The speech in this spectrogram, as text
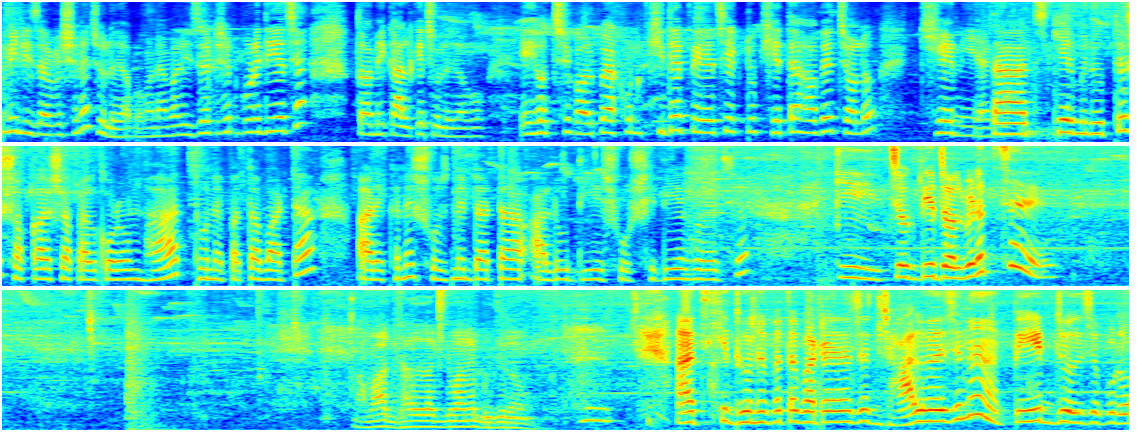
আমি রিজার্ভেশনে চলে যাব। মানে আমার রিজার্ভেশন করে দিয়েছে, তো আমি কালকে চলে যাব। এই হচ্ছে গল্প। এখন খিদে পেয়েছে একটু খেতে হবে। চলো খেয়ে নিই তা আজকের মেনুতে সকাল সকাল গরম ভাত ধনেপাতা বাটা আর এখানে সজনের ডাটা আলু দিয়ে সর্ষে দিয়ে হয়েছে। কি চোখ দিয়ে জল বেরোচ্ছে? আমার ঝাল লাগছে মানে বুঝলাম। আজকে ধনেপাতা বাটার ঝাল হয়েছে না পেট জ্বলছে পুরো।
